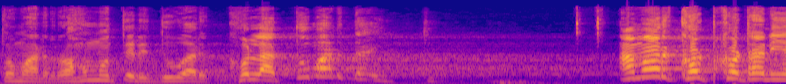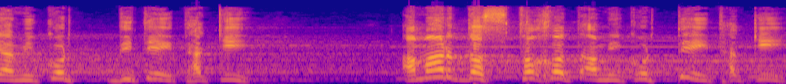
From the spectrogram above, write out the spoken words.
তোমার রহমতের দুয়ার খোলা তোমার দায়িত্ব। আমার খটখটানি আমি দিতেই থাকি। আমার দস্তখত আমি করতেই থাকি।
